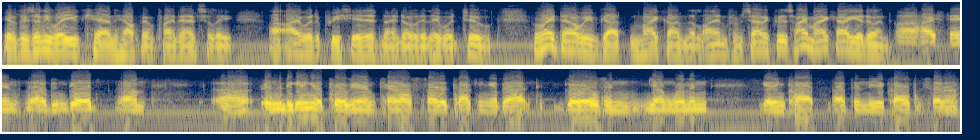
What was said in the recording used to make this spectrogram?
if there's any way you can help him financially, uh, I would appreciate it, and I know they would too. Right now, we've got Mike on the line from Santa Cruz. Hi, Mike. How you doing? Uh, hi, Stan. Uh, doing good. Um, uh, in the beginning of the program, Caryl started talking about girls and young women getting caught up in the occult, etc.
